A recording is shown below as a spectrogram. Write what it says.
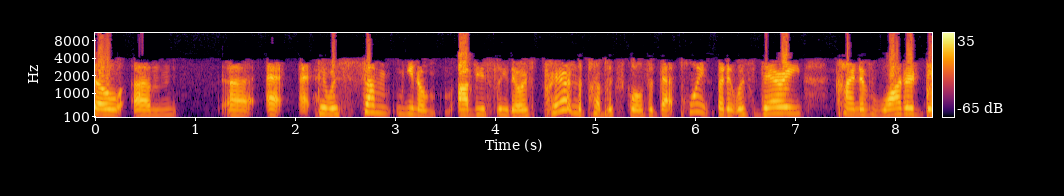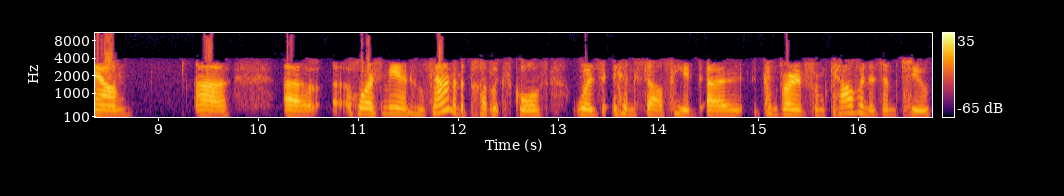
so um, uh, at, at, there was some, you know, obviously there was prayer in the public schools at that point, but it was very kind of watered down. Uh, uh, Horace Mann, who founded the public schools, was himself he had uh, converted from Calvinism to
